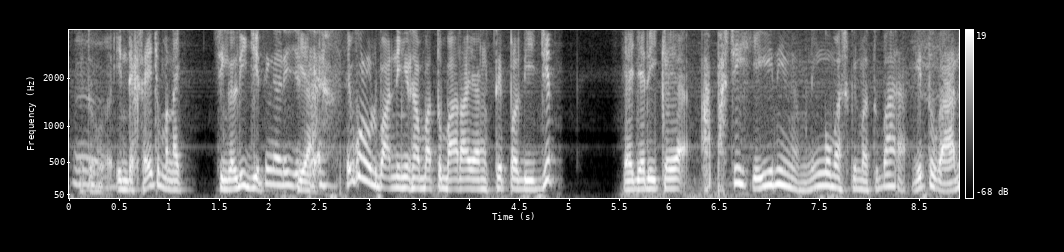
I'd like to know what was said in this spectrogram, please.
gitu. Hmm. indeks saya cuma naik single digit. Single digit Iya. ya tapi kalau lu bandingin sama batu bara yang triple digit ya jadi kayak apa sih kayak gini mending gue masukin batu bara gitu kan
